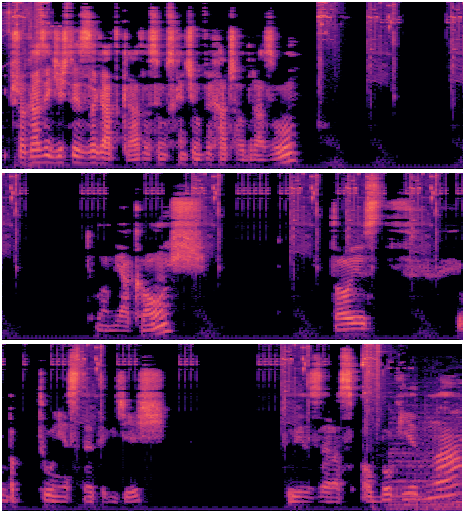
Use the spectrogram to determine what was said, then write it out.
I przy okazji gdzieś tu jest zagadka, to sobie z chęcią wyhaczę od razu. Tu mam jakąś. To jest chyba tu niestety gdzieś. Tu jest zaraz obok jedna.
